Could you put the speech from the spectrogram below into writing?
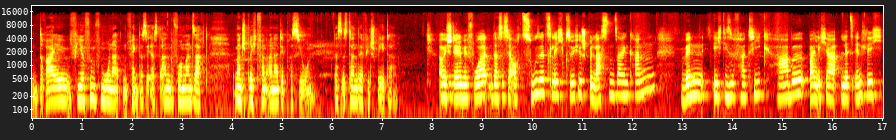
drei, vier, fünf Monaten fängt das erst an, bevor man sagt, man spricht von einer Depression. Das ist dann sehr viel später. Aber ich stelle mir vor, dass es ja auch zusätzlich psychisch belastend sein kann, wenn ich diese Fatigue habe, weil ich ja letztendlich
